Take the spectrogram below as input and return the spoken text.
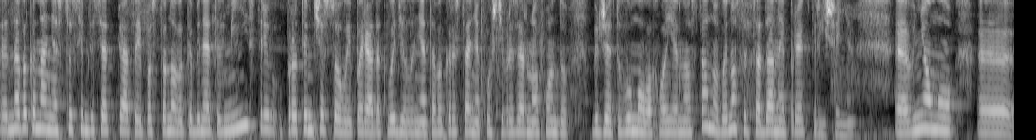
Е, На виконання 175-ї постанови Кабінету міністрів про тимчасовий порядок виділення та використання коштів резервного фонду бюджету в умовах воєнного стану виноситься даний проєкт рішення. Е, В ньому е,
